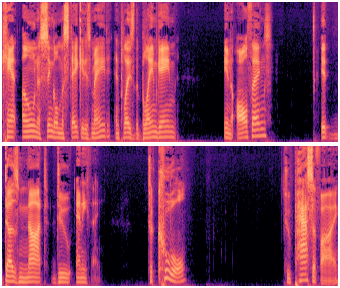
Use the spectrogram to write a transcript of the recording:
can't own a single mistake it has made and plays the blame game in all things, it does not do anything to cool, to pacify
